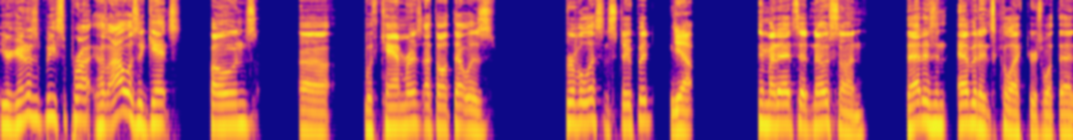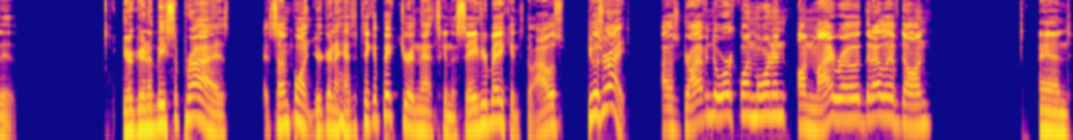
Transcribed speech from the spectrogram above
you're gonna be surprised," because I was against phones uh, with cameras. I thought that was frivolous and stupid. yeah. And my dad said, "No, son, that is an evidence collector. Is what that is. You're gonna be surprised at some point. You're gonna have to take a picture, and that's gonna save your bacon." So I was, he was right. I was driving to work one morning on my road that I lived on, and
